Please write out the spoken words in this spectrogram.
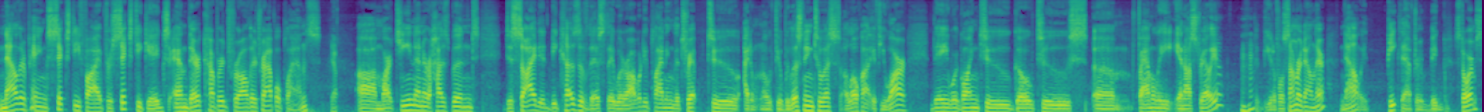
Now they're paying 65 for 60 gigs and they're covered for all their travel plans. Yep. Uh, Martine and her husband decided because of this, they were already planning the trip to, I don't know if you'll be listening to us, Aloha if you are. They were going to go to um, family in Australia. Mm-hmm. A beautiful summer down there. Now it peaked after big storms.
